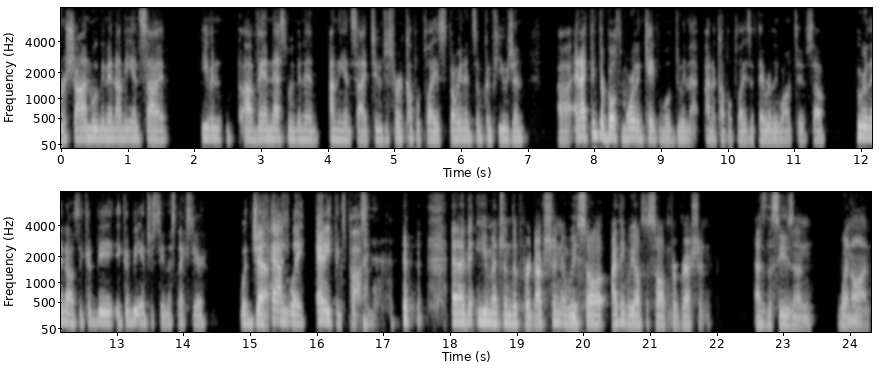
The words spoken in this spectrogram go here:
Rashan moving in on the inside, even uh, Van Ness moving in on the inside too, just for a couple plays, throwing in some confusion. Uh, and I think they're both more than capable of doing that on a couple plays if they really want to. So who really knows? It could be it could be interesting this next year. With Jeff yeah, Hafley, and, anything's possible. and I think you mentioned the production, and we saw. I think we also saw progression as the season went mm-hmm. on.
